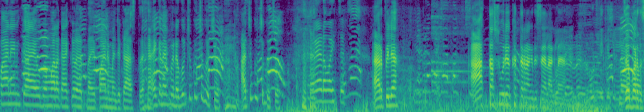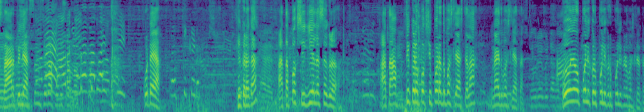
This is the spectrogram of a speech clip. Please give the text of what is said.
पाणी आणि काय उगं मला काय कळत नाही. पाणी म्हणजे काय असतं? ऐक नाही पिढ्या गुचू गुचू गुचू आचू गुचू गुचू रडवायचंच आर पिल्या आता सूर्य खतरनाक दिसायला लागलाय. जबरदस्त. आर पिल्या. कुठे या? इकडं का? आता पक्षी गेलं सगळं. आता तिकडं पक्षी परत बसले असतील हा? नाहीत बसले आता. हो हो पलीकडे पलीकडे पलीकडे बसले आता.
